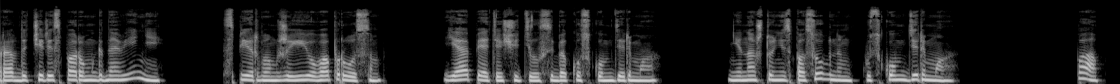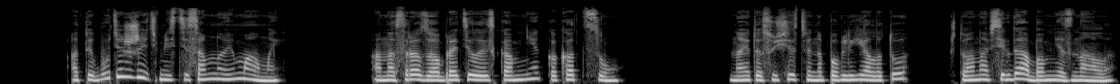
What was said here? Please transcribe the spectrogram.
Правда, через пару мгновений, с первым же ее вопросом, я опять ощутил себя куском дерьма. Ни на что не способным куском дерьма. «Пап, а ты будешь жить вместе со мной и мамой?» Она сразу обратилась ко мне, как отцу. На это существенно повлияло то, что она всегда обо мне знала,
